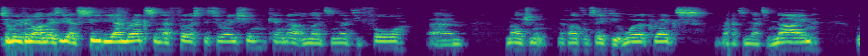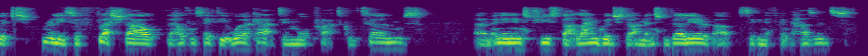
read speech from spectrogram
So moving on, there's yeah, CDM regs in their first iteration came out in 1994. Um, Management of Health and Safety at Work regs, 1999, which really sort of fleshed out the Health and Safety at Work Act in more practical terms, um, and it introduced that language that I mentioned earlier about significant hazards.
